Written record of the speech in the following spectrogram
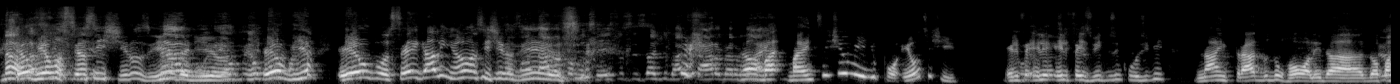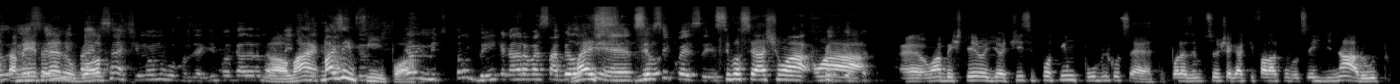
Não, eu via você assistindo os vídeos, não, Danilo. Eu, eu, eu, via eu, você e Galinhão assistindo os vídeos. Pra vocês, vocês ajudaram o cara, Não, like. mas, mas a gente assistiu o vídeo, pô. Eu assisti. Ele, ele, ele fez vídeos, inclusive, na entrada do hall ali da, do apartamento, né? Do bloco. certinho, mas não vou fazer aqui galera não. não mas, mas enfim, pô. Eu imito tão bem que a galera vai saber mas o que é, se, sem conhecer. Se você acha uma, uma, é, uma besteira ou idiotice, pô, tem um público certo. Por exemplo, se eu chegar aqui e falar com vocês de Naruto,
